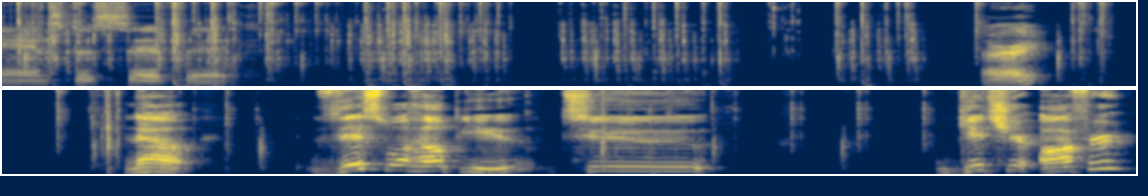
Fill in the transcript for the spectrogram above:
and specific. All right. Now, this will help you to get your offer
